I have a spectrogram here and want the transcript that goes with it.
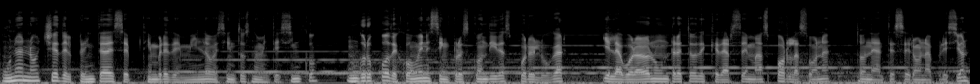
Una noche del 30 de septiembre de 1995, un grupo de jóvenes se entró escondidas por el lugar y elaboraron un reto de quedarse más por la zona donde antes era una prisión,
